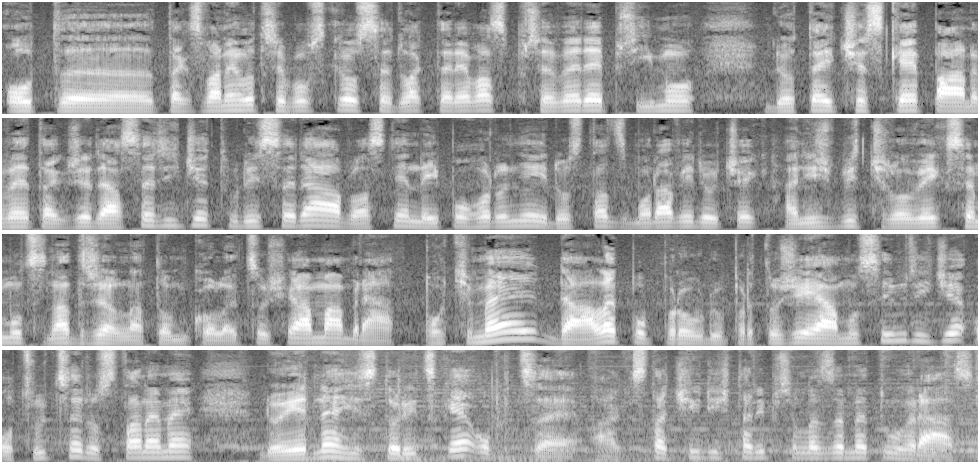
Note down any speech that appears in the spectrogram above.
od eh, takzvaného Třebovského sedla, které vás převede přímo do té české pánve, takže dá se říct, že tudy se dá vlastně nejpohodlněji dostat z Moravy do Čech, aniž by člověk se moc nadřel na tom kole, což já mám rád. Pojďme dále po proudu, protože já musím říct, že odsud se dostaneme do jedné historické obce a stačí, když tady přelezeme tu hráz.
